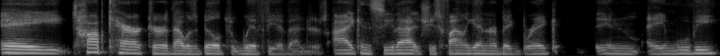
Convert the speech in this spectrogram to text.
a top character that was built with the Avengers. I can see that she's finally getting her big break in a movie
